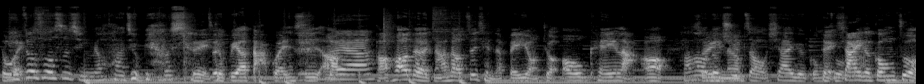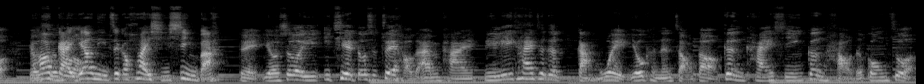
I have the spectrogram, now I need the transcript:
对，你做错事情的话，就不要想，对，就不要打官司啊。对啊，好好的拿到之前的费用就 OK 啦哦。好好的去找下一个工作，对，下一个工作，然后改掉你这个坏习性吧。对，有时候一一切都是最好的安排。你离开这个岗位，有可能找到更开心、更好的工作。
